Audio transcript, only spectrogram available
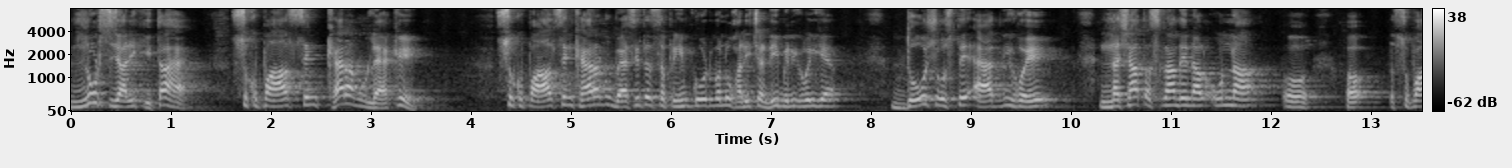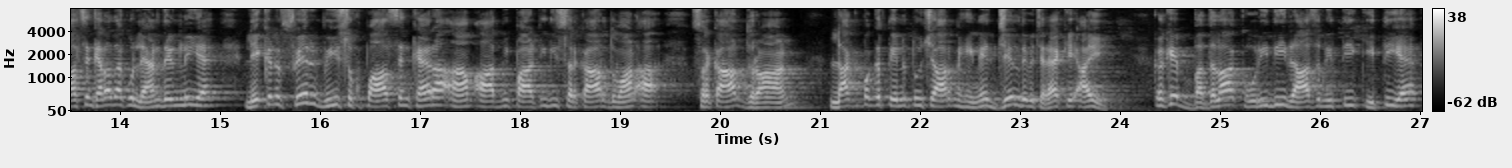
ਨੋਟਿਸ ਜਾਰੀ ਕੀਤਾ ਹੈ। ਸੁਖਪਾਲ ਸਿੰਘ ਖਹਿਰਾ ਨੂੰ ਲੈ ਕੇ। ਸੁਖਪਾਲ ਸਿੰਘ ਖਹਿਰਾ ਨੂੰ ਵੈਸੇ ਤਾਂ ਸੁਪਰੀਮ ਕੋਰਟ ਵੱਲੋਂ ਹਰੀ ਝੰਡੀ ਮਿਲੀ ਹੋਈ ਹੈ। ਦੋਸ਼ ਉਸ ਤੇ ਐਦ ਨਹੀਂ ਹੋਏ। ਨਸ਼ਾ ਤਸਕਰਾਂ ਦੇ ਨਾਲ ਉਹਨਾਂ ਸੁਖਪਾਲ ਸਿੰਘ ਖਹਿਰਾ ਦਾ ਕੋਈ ਲੈਣ ਦੇਣ ਲਈ ਹੈ। ਲੇਕਿਨ ਫਿਰ ਵੀ ਸੁਖਪਾਲ ਸਿੰਘ ਖਹਿਰਾ ਆਮ ਆਦਮੀ ਪਾਰਟੀ ਦੀ ਸਰਕਾਰ ਦੌਰਾਨ ਆ- ਸਰਕਾਰ ਦੌਰਾਨ ਲਗਭਗ 3 ਤੋਂ 4 ਮਹੀਨੇ ਜੇਲ੍ਹ ਦੇ ਵਿੱਚ ਰਹਿ ਕੇ ਆਏ। ਕਿਉਂਕਿ ਬਦਲਾਖੋਰੀ ਦੀ ਰਾਜਨੀਤੀ ਕੀਤੀ ਹੈ,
